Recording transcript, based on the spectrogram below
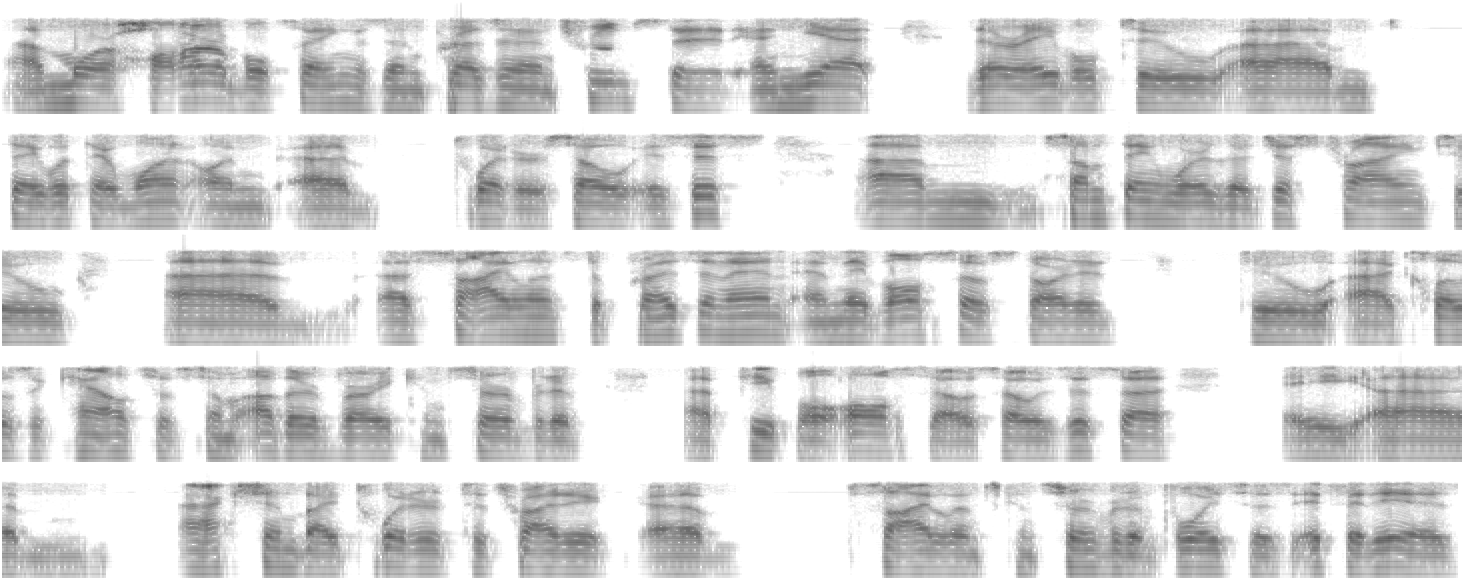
uh, more horrible things than President Trump said, and yet they're able to um, say what they want on uh, Twitter. So is this um, something where they're just trying to uh, uh, silence the president, and they've also started to uh, close accounts of some other very conservative uh, people also. So is this a a um, action by Twitter to try to uh, silence conservative voices? If it is,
